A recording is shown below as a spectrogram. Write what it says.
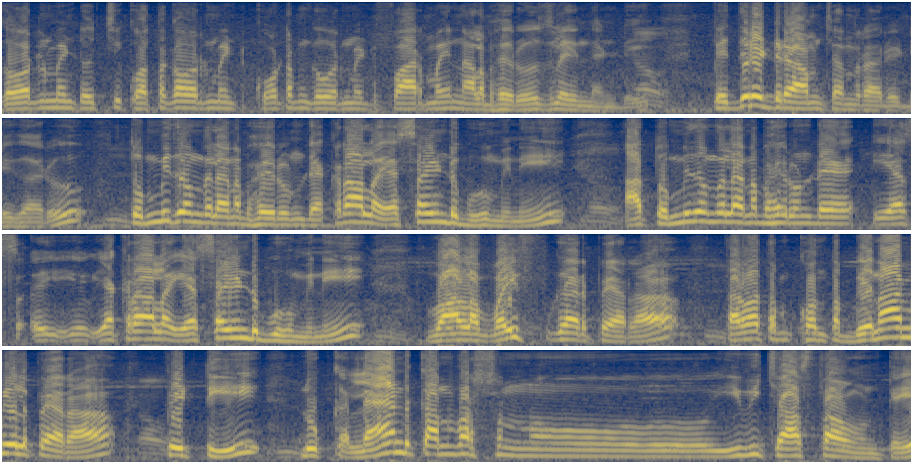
గవర్నమెంట్ వచ్చి కొత్త గవర్నమెంట్ కూటమి గవర్నమెంట్ ఫార్మ్ అయి నలభై రోజులైందండి. పెద్దిరెడ్డి రామచంద్రారెడ్డి గారు తొమ్మిది వందల ఎనభై రెండు ఎకరాల ఎసైన్డ్ భూమిని ఆ తొమ్మిది వందల ఎనభై రెండు ఎస్ ఎకరాల ఎసైన్డ్ భూమిని వాళ్ళ వైఫ్ గారి పేర తర్వాత కొంత బినామీల పేర పెట్టి నువ్వు ల్యాండ్ కన్వర్షన్ ఇవి చేస్తా ఉంటే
